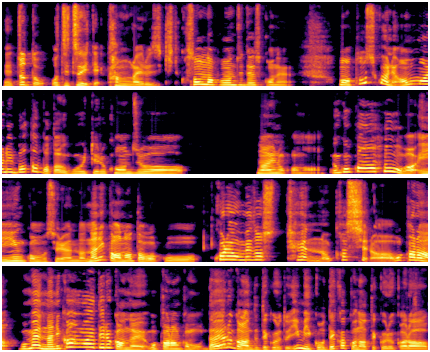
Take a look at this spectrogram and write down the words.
えちょっと落ち着いて考える時期とか、そんな感じですかね。まあ確かにあんまりバタバタ動いてる感じはないのかな？動かん方がいいんかもしれんな。何かあなたはこう、これを目指してんのかしら？わからん。ごめん、何考えてるかね、わからんかも。ダイヤルが出てくると意味こうでかくなってくるから、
